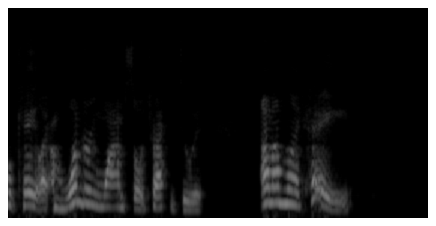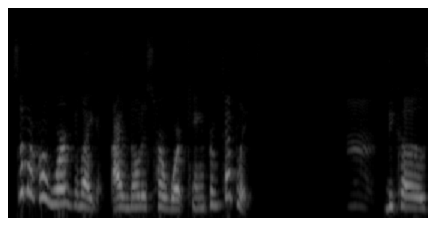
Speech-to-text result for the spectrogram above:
okay, like I'm wondering why I'm so attracted to it. And I'm like, hey, some of her work, like I've noticed her work came from templates Mm, because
